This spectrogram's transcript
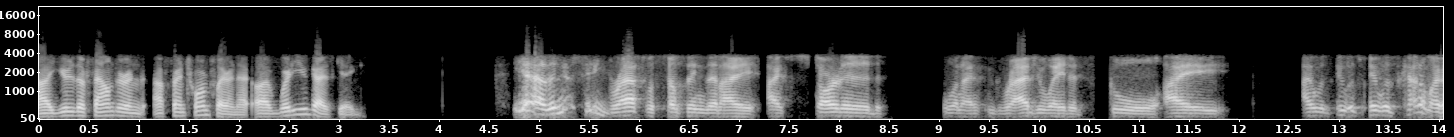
Uh, you're the founder and uh, French horn player in that. Uh, where do you guys gig? Yeah, the New City Brass was something that I I started when I graduated school. I I was it was it was kind of my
